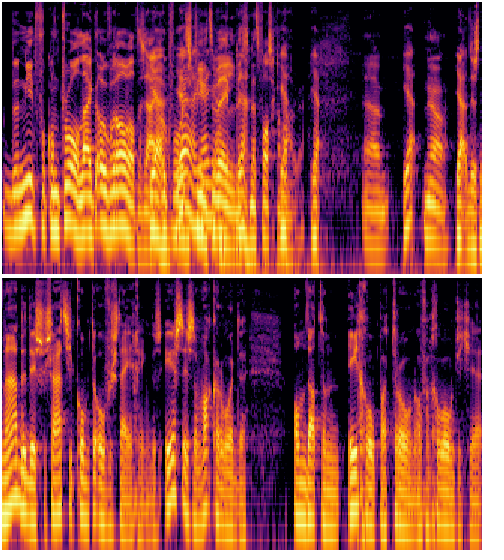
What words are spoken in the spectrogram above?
De need for control lijkt overal wel te zijn, Ja, ook voor ja, het spirituele, ja, dat je net vast kan houden. Ja, ja. ja. ja, dus na de dissociatie komt de overstijging. Dus eerst is er wakker worden omdat een ego-patroon of een gewoontetje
